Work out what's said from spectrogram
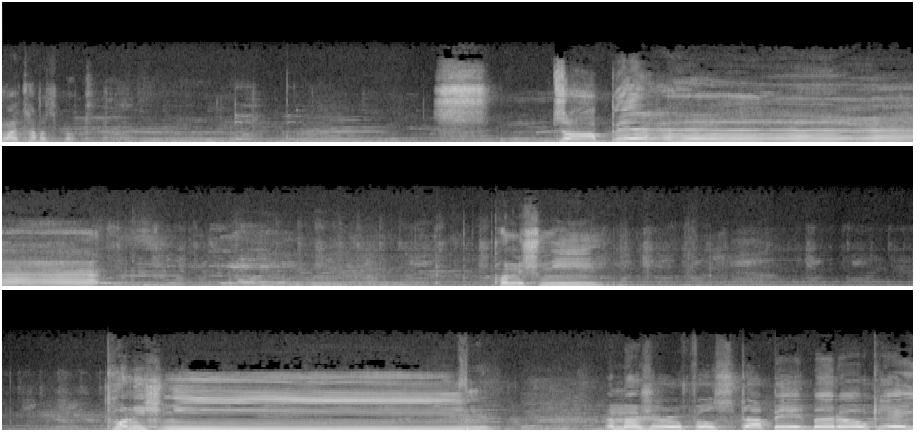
Oh, my top to Stop it! Punish me. Punish me. I'm not sure if he'll stop it, but okay.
